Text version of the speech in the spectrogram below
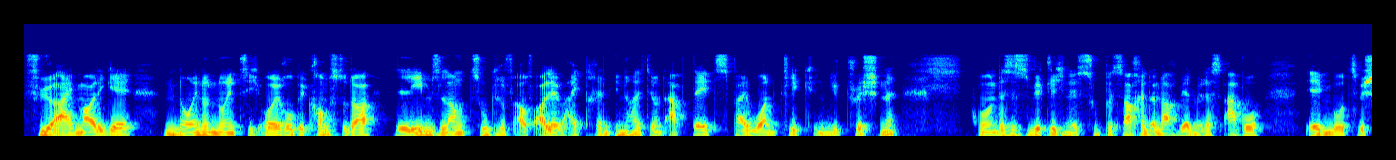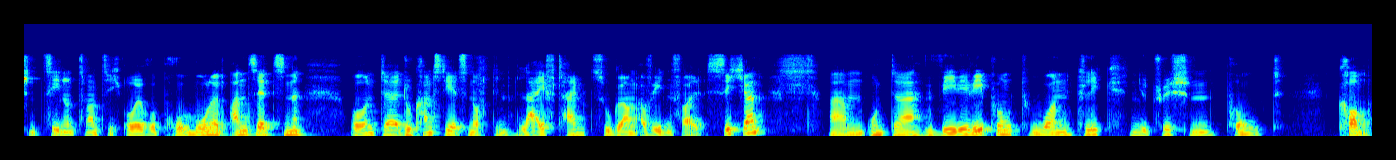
Für einmalige 99 Euro bekommst du da lebenslang Zugriff auf alle weiteren Inhalte und Updates bei One-Click Nutrition. Und das ist wirklich eine super Sache. Danach werden wir das Abo irgendwo zwischen 10 und 20 Euro pro Monat ansetzen. Und äh, du kannst dir jetzt noch den Lifetime-Zugang auf jeden Fall sichern ähm, unter www.oneclicknutrition.com.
